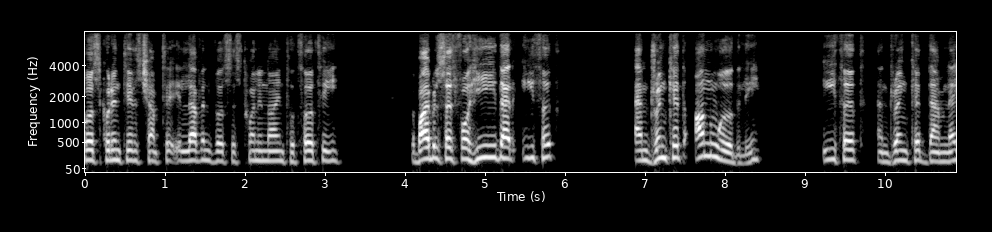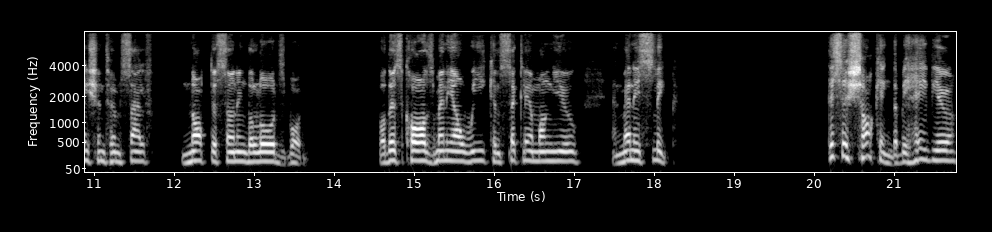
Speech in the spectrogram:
First Corinthians chapter 11, verses 29 to 30. The Bible says, For he that eateth and drinketh unworthily eateth and drinketh damnation to himself, not discerning the Lord's body. For this cause many are weak and sickly among you, and many sleep. This is shocking, the behavior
